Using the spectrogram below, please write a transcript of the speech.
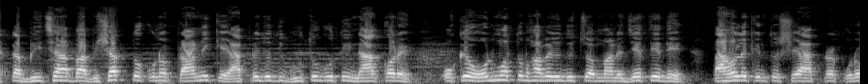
একটা বিছা বা বিষাক্ত কোনো প্রাণীকে আপনি যদি গুতুগুতি না করেন, ওকে ওর মতোভাবে যদি মানে যেতে দেন, তাহলে কিন্তু সে আপনার কোনো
